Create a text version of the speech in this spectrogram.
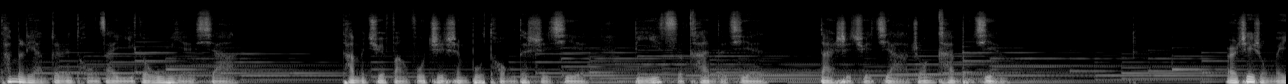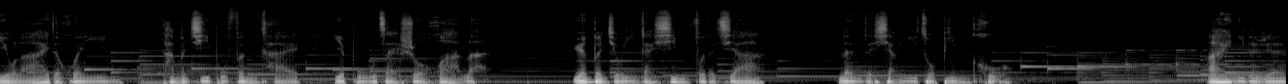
他们两个人同在一个屋檐下。他们却仿佛置身不同的世界，彼此看得见，但是却假装看不见。而这种没有了爱的婚姻，他们既不分开，也不再说话了。原本就应该幸福的家，冷得像一座冰库。爱你的人，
